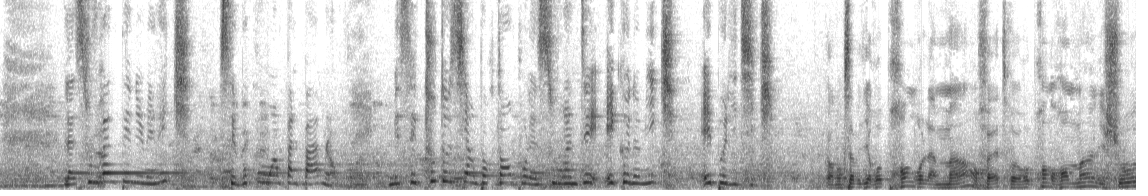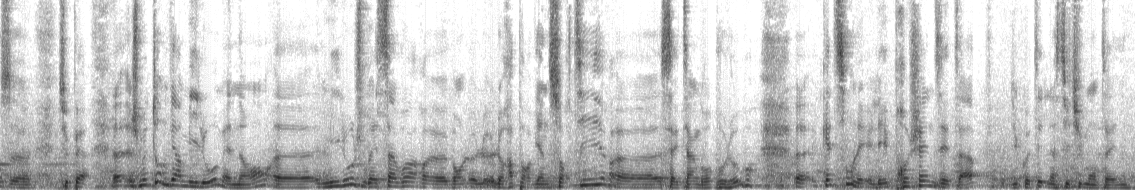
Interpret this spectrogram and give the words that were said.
La souveraineté numérique, c'est beaucoup moins palpable, mais c'est tout aussi important pour la souveraineté économique et politique. Donc ça veut dire reprendre la main, en fait, reprendre en main les choses. euh, super. Euh, je me tourne vers Milo maintenant. Euh, Milo, je voudrais savoir, bon, le, rapport vient de sortir, ça a été un gros boulot. Quelles sont les prochaines étapes du côté de l'Institut Montaigne?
